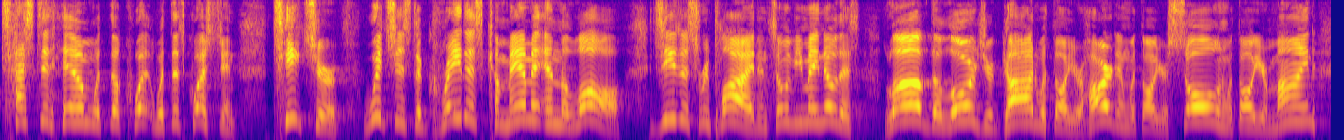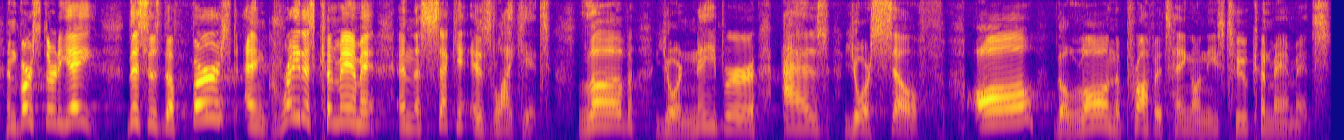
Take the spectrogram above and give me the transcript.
tested him with, the, with this question Teacher, which is the greatest commandment in the law? Jesus replied, and some of you may know this love the Lord your God with all your heart and with all your soul and with all your mind. In verse 38, this is the first and greatest commandment, and the second is like it love your neighbor as yourself all the law and the prophets hang on these two commandments.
